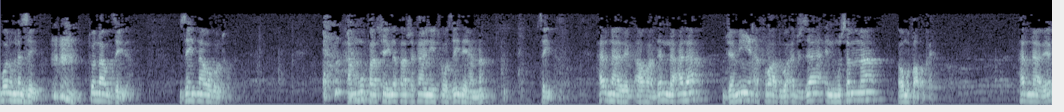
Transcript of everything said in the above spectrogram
بۆ منە زەید. تۆ ناوت زەیدە. زەید ناوە بۆ تۆ. هەموو پارچەیەک لە پاشەکانی تۆ زەیدەیاننا زەید. هەر ناوێک ئاوا دەل على جميع أفراد وأجزاء المسمى أو مطابقة هر ناوێک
